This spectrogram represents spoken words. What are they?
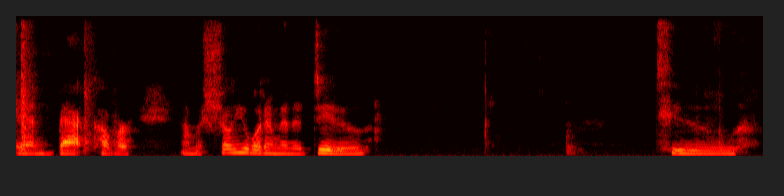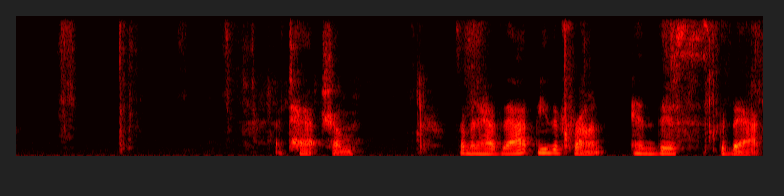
and back cover. I'm going to show you what I'm going to do to attach them. So I'm going to have that be the front and this the back.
